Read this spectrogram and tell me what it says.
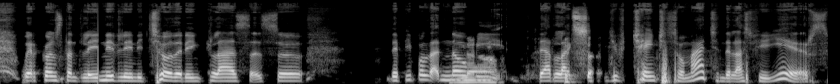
we're constantly needling each other in class. So the people that know no, me, they're like, uh, you've changed so much in the last few years.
